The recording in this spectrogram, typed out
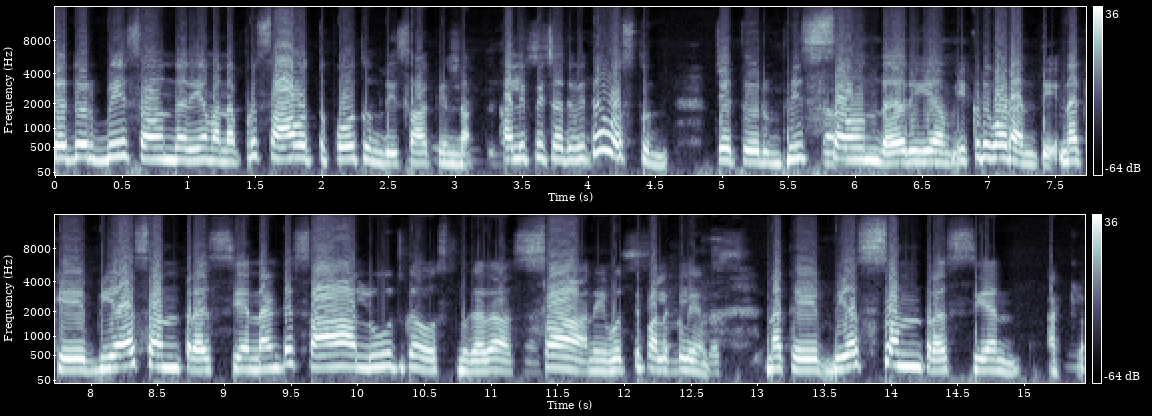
చతుర్భి సౌందర్యం. అన్నప్పుడు సావత్తు పోతుంది సా కింద. కలిపి చదివితే వస్తుంది. చతుర్భి సౌందర్యం. ఇక్కడ కూడా అంతే. నాకేభ్య సంత్రస్యన్ అంటే సా లూజ్గా వస్తుంది కదా. సా అని ఒత్తి పలకలేం నాకేభ్య సంత్రస్యన్ అట్లా?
